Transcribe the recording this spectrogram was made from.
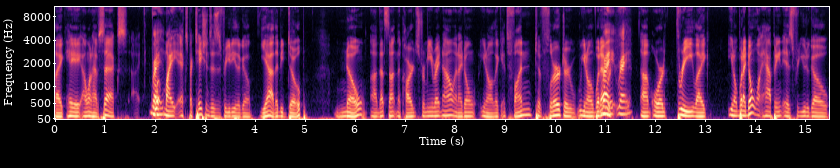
like, "Hey, I want to have sex," Right. what my expectations is, is for you to either go, "Yeah, that'd be dope." No, uh, that's not in the cards for me right now, and I don't, you know, like it's fun to flirt or you know whatever. right right Um, or three, like, you know, what I don't want happening is for you to go,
